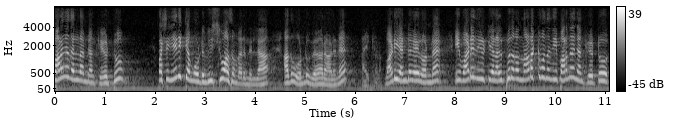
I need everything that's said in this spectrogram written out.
പറഞ്ഞതെല്ലാം ഞാൻ കേട്ടു പക്ഷെ എനിക്ക് അങ്ങോട്ട് വിശ്വാസം വരുന്നില്ല അതുകൊണ്ട് വേറെ ആളിനെ അയക്കണം. വടി എന്റെ കയ്യിലുണ്ട്. ഈ വടി നീട്ടിയാൽ അത്ഭുതങ്ങൾ നടക്കുമെന്ന് നീ പറഞ്ഞത് ഞാൻ കേട്ടു.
